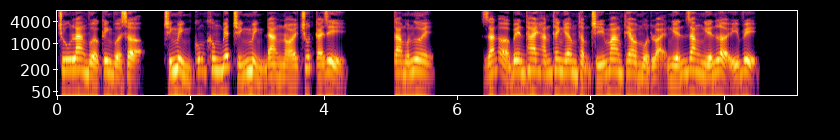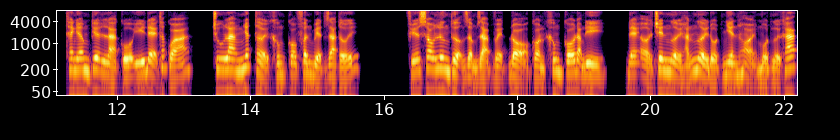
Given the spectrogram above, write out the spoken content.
Chu lang vừa kinh vừa sợ, chính mình cũng không biết chính mình đang nói chút cái gì. Ta muốn ngươi. Dán ở bên thai hắn thanh âm thậm chí mang theo một loại nghiến răng nghiến lợi ý vị. Thanh âm kia là cố ý đẻ thấp quá, Chu lang nhất thời không có phân biệt ra tới. Phía sau lưng thượng rầm rạp vệt đỏ còn không có đạm đi, đè ở trên người hắn người đột nhiên hỏi một người khác,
